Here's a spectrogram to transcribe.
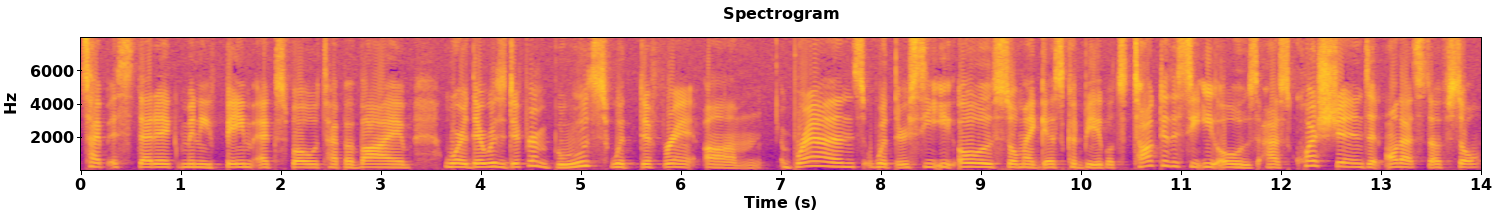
type aesthetic, mini Fame Expo type of vibe, where there was different booths with different um, brands with their CEOs, so my guests could be able to talk to the CEOs, ask questions, and all that stuff. So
